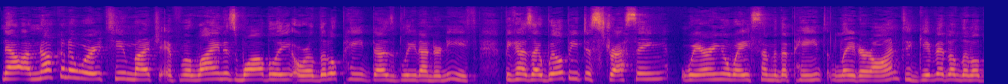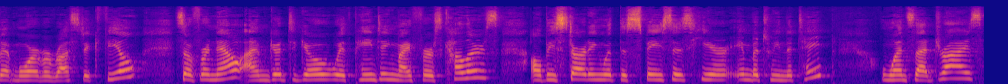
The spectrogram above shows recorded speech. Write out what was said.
Now, I'm not going to worry too much if a line is wobbly or a little paint does bleed underneath, because I will be distressing wearing away some of the paint later on to give it a little bit more of a rustic feel. So for now, I'm good to go with painting my first colors. I'll be starting with the spaces here in between the tape. Once that dries,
